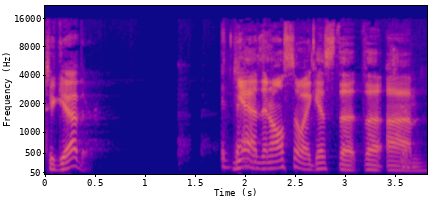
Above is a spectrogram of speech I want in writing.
together. Yeah does. then also i guess the the um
